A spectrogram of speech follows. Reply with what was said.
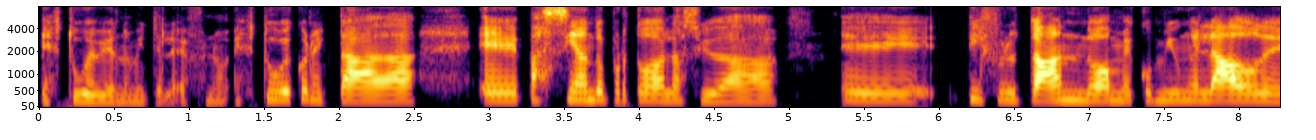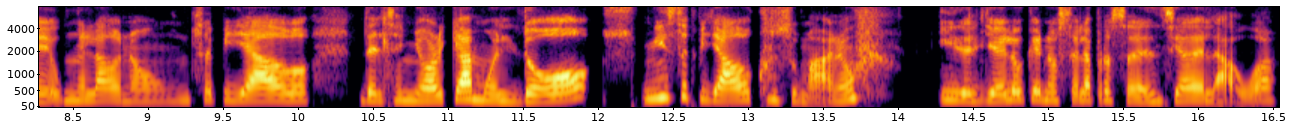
estuve viendo mi teléfono. Estuve conectada, eh, paseando por toda la ciudad, eh, disfrutando. Me comí un helado de, un helado no, un cepillado del señor que amoldó mi cepillado con su mano y del hielo que no sé la procedencia del agua.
